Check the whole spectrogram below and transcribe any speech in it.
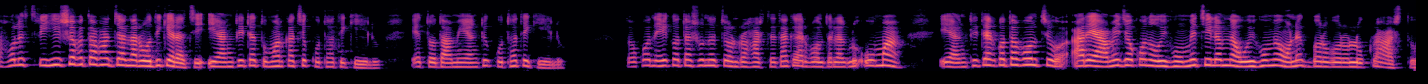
তাহলে স্ত্রী হিসাবে তো আমার জানার অধিকার আছে। এই আংটিটা তোমার কাছে কোথা থেকে এলো? এত দামি আংটি কোথা থেকে এলো? তখন এই কথা শুনে চন্দ্র হাসতে থাকে আর বলতে লাগল, ও মা, এই আংটিটার কথা বলছো? আরে আমি যখন ওই হোমে ছিলাম না, ওই হোমে অনেক বড় বড় লোকরা আসতো।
